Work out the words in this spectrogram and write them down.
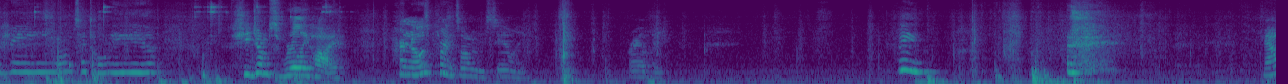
Pusheen, I'm so toy. She jumps really high. Her nose print's on the ceiling. Really. Now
